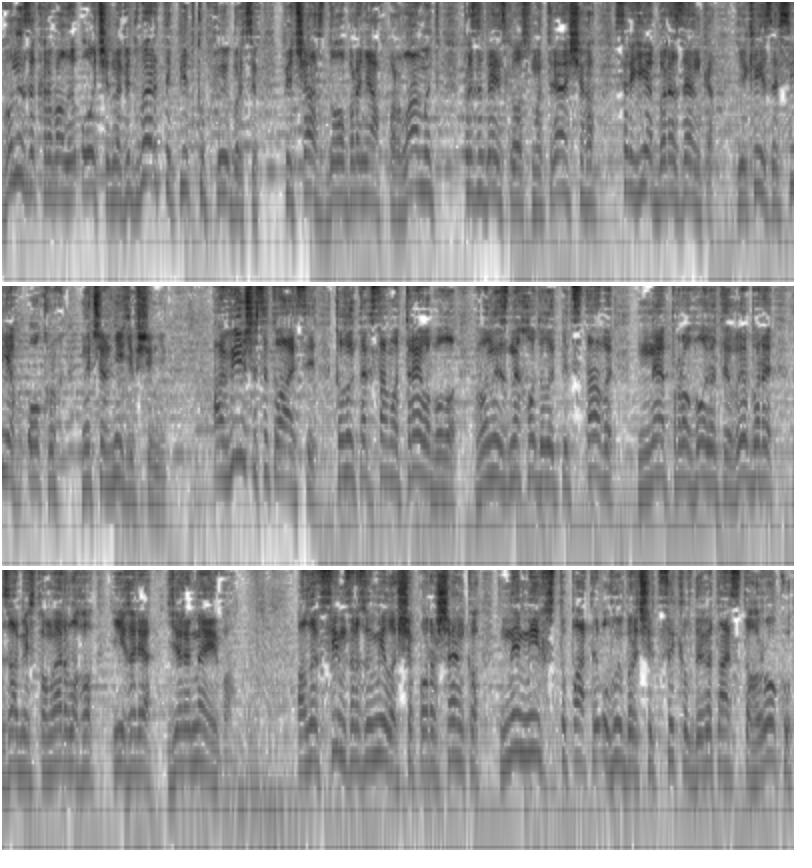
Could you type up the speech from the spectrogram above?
вони закривали очі на відвертий підкуп виборців під час дообрання в парламент президентського смотрящого Сергія Березенка, який засіяв округ на Чернігівщині. А в іншій ситуації, коли так само треба було, вони знаходили підстави не проводити вибори замість померлого Ігоря Єремеєва. Але всім зрозуміло, що Порошенко не міг вступати у виборчий цикл 19-го року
